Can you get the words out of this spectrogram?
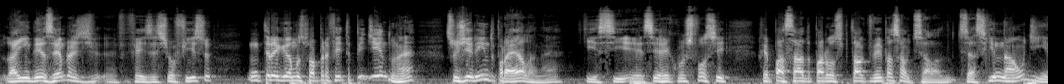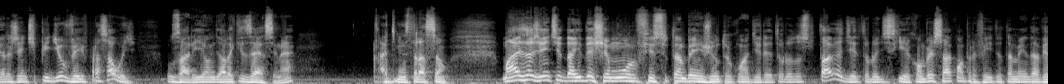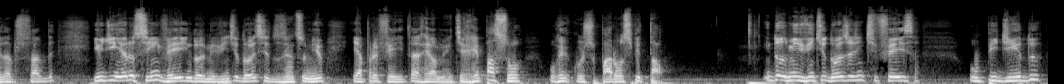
aí em dezembro a gente fez esse ofício, entregamos para a prefeita pedindo, né? Sugerindo para ela, né? Que se esse recurso fosse repassado para o hospital que veio para a saúde. Se ela dissesse que não, o dinheiro a gente pediu, veio para a saúde. Usaria onde ela quisesse, né? Administração. Mas a gente daí deixamos um ofício também junto com a diretora do hospital, e a diretora disse que ia conversar com a prefeita também da Vida Profissional. E o dinheiro sim veio em 2022, esses 200 mil, e a prefeita realmente repassou o recurso para o hospital. Em 2022 a gente fez o pedido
